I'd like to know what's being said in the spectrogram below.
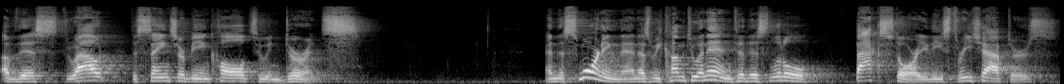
of this, throughout, the saints are being called to endurance. And this morning, then, as we come to an end to this little backstory, these three chapters,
